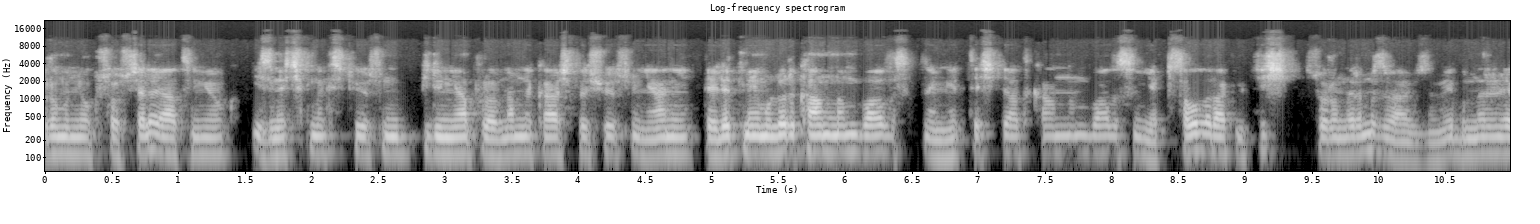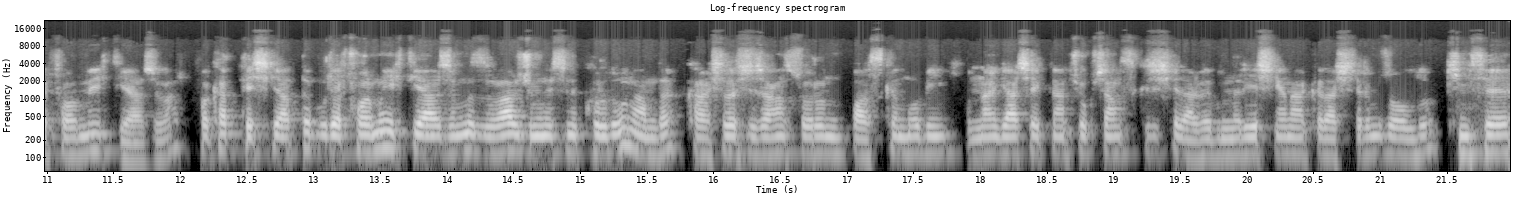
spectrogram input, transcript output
durumun yok, sosyal hayatın yok. İzne çıkmak istiyorsun, bir dünya problemle karşılaşıyorsun. Yani devlet memurları kanununa mı bağlısın, emniyet teşkilatı kanununa mı bağlısın? Yapısal olarak müthiş sorunlarımız var bizim ve bunların reforma ihtiyacı var. Fakat teşkilatta bu reforma ihtiyacımız var cümlesini kurduğun anda karşılaşacağın sorun, baskı, mobbing bunlar gerçekten çok can sıkıcı şeyler ve bunları yaşayan arkadaşlarımız oldu. Kimse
